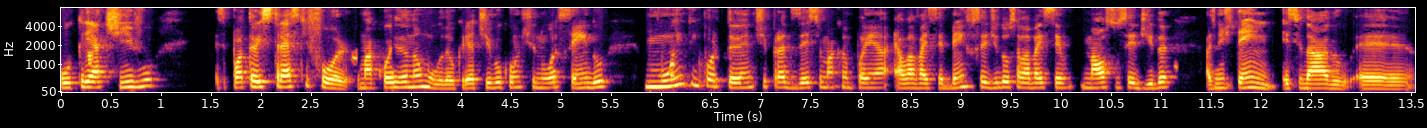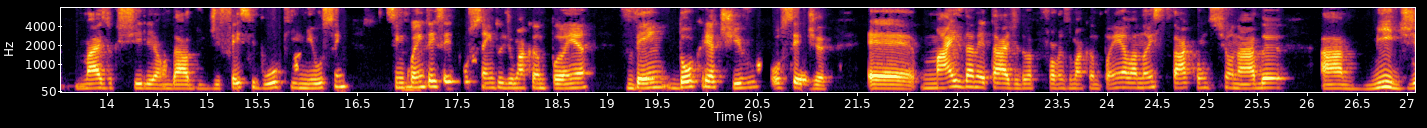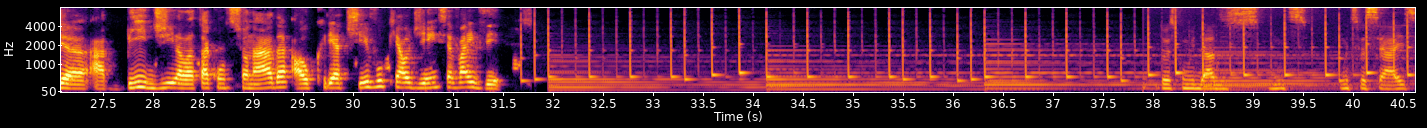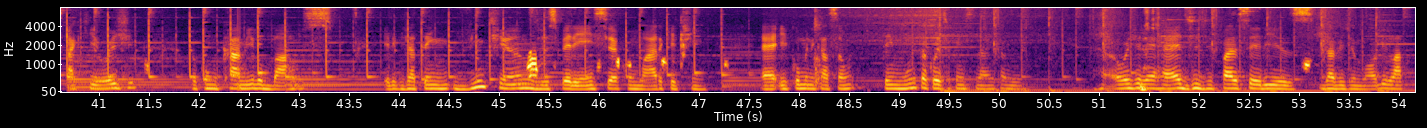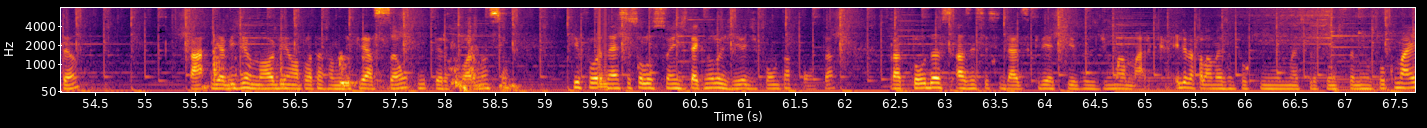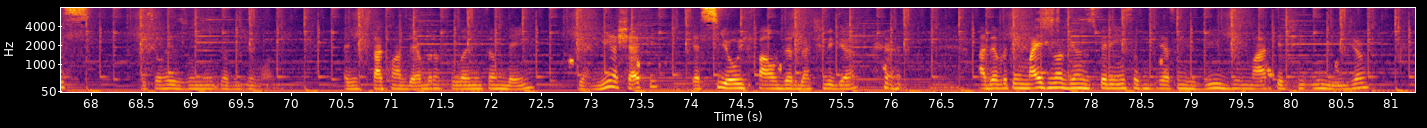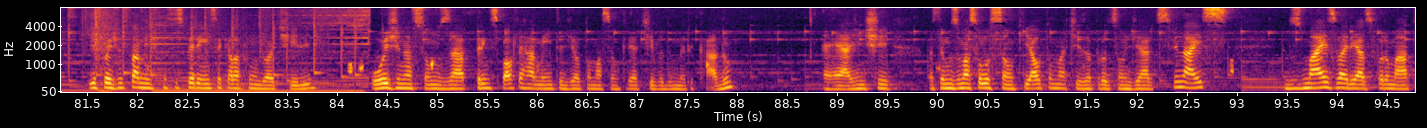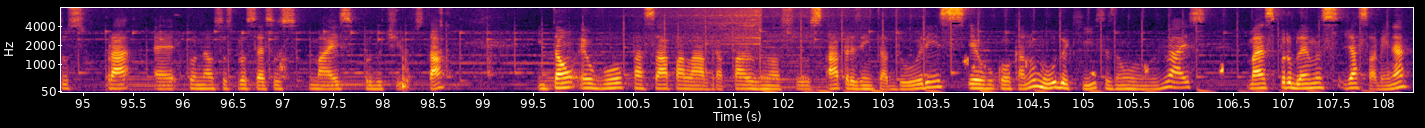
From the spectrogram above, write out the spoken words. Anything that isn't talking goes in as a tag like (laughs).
o criativo, pode ter o estresse que for, uma coisa não muda, o criativo continua sendo muito importante para dizer se uma campanha ela vai ser bem sucedida ou se ela vai ser mal sucedida. A gente tem esse dado, é, mais do que Chile, é um dado de Facebook e Nielsen, 56% de uma campanha vem do criativo, ou seja, é, mais da metade da performance de uma campanha ela não está condicionada à mídia, à bid, ela está condicionada ao criativo que a audiência vai ver. dois convidados muito, muito especiais aqui hoje. Estou com o Camilo Barros. Ele já tem 20 anos de experiência com marketing é, e comunicação. Tem muita coisa para ensinar, Camilo? (laughs) Hoje ele é head de parcerias da Videomob Latam. Tá? E a Videomob é uma plataforma de criação e performance que fornece soluções de tecnologia de ponta a ponta para todas as necessidades criativas de uma marca. Ele vai falar mais um pouquinho mais para frente também, um pouco mais. Esse é o resumo da Videomob. A gente está com a Débora Fulani também, que é minha chefe, que é CEO e founder da Tiligan. (laughs) a Débora tem mais de 9 anos de experiência com criação de vídeo, marketing e mídia. E foi justamente com essa experiência que ela fundou a Chile. Hoje nós somos a principal ferramenta de automação criativa do mercado. É, a gente nós temos uma solução que automatiza a produção de artes finais dos mais variados formatos para é, tornar os seus processos mais produtivos, tá? Então eu vou passar a palavra para os nossos apresentadores. Eu vou colocar no mudo aqui, vocês não vão ouvir mais, mas problemas já sabem, né?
